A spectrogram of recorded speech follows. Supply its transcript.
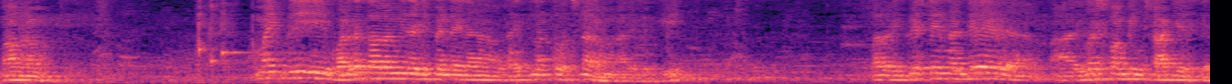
మామరమ్మ అమ్మ ఇప్పుడు ఈ వరద కాలం మీద డిపెండ్ అయిన రైతులంతా వచ్చినారమ్మ నా దగ్గరికి. వాళ్ళ రిక్వెస్ట్ ఏంటంటే ఆ రివర్స్ పంపింగ్ స్టార్ట్ చేస్తే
